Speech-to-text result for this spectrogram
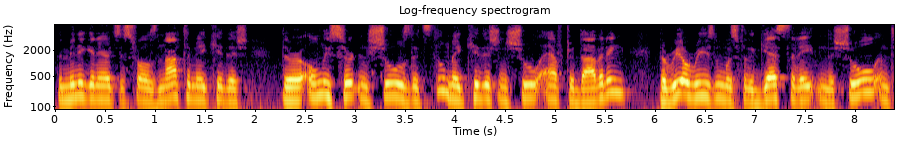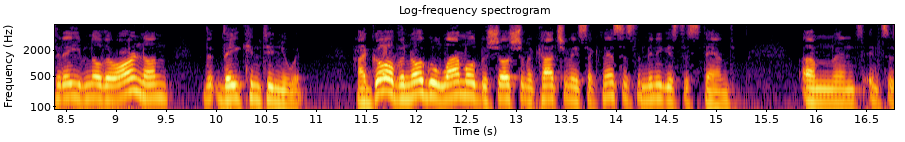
The minig in Eretz Yisrael is not to make Kiddush. There are only certain shuls that still make Kiddush and shul after davening. The real reason was for the guests that ate in the shul, and today, even though there are none, they continue it. Hagov v'nogu lamod b'shosha mekachem Beis Knesses. The minig is to stand. Um, and it's a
